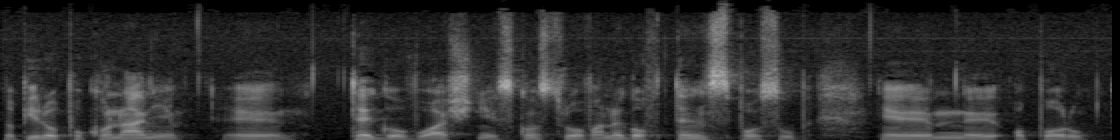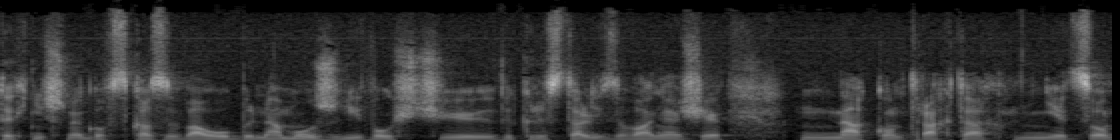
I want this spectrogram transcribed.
Dopiero pokonanie tego właśnie skonstruowanego w ten sposób e, oporu technicznego wskazywałoby na możliwość e, wykrystalizowania się na kontraktach nieco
